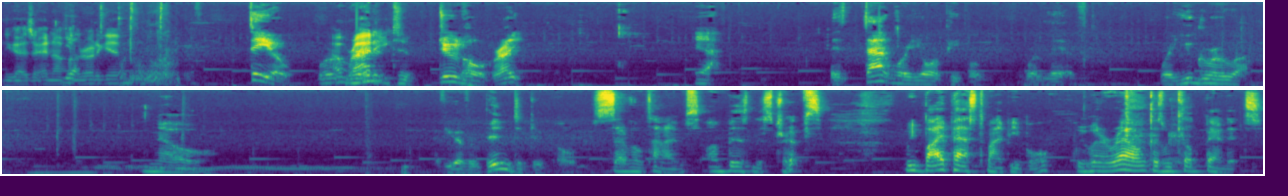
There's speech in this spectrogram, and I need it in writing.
you guys are heading off Yep. on the road again. Theo, we're Alrighty. ready to Dunehold, right? Yeah. Is that where your people were lived, where you grew up. No, Have you ever been to Dunehold? several times on business trips. We bypassed my people. We went around because we killed bandits.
